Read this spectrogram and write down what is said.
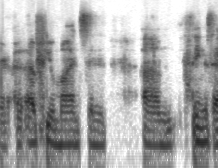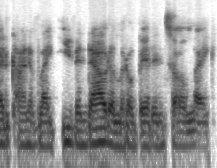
a, a few months, and um, things had kind of like evened out a little bit, and so like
